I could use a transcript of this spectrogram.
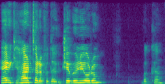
her iki her tarafı da 3'e bölüyorum. Bakın.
